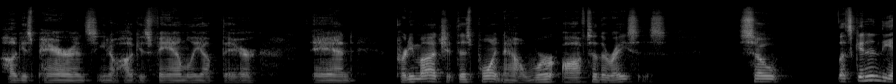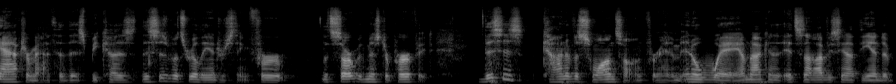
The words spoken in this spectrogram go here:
hug his parents, you know, hug his family up there, and pretty much at this point now, we're off to the races. So let's get into the aftermath of this because this is what's really interesting. For let's start with Mr. Perfect. This is kind of a swan song for him in a way. I'm not gonna. It's not obviously not the end of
